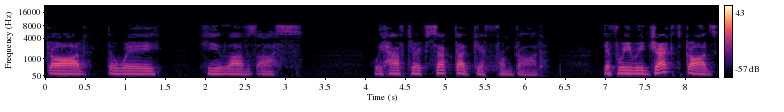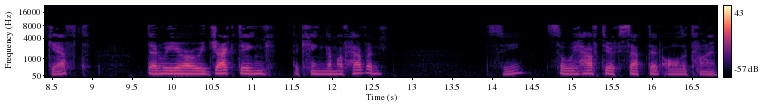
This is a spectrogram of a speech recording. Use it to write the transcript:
God the way He loves us. We have to accept that gift from God. If we reject God's gift, then we are rejecting the kingdom of heaven. See? So we have to accept it all the time.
